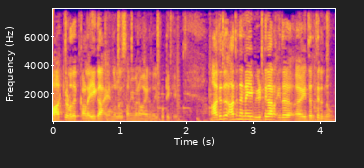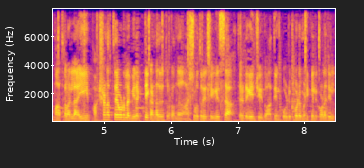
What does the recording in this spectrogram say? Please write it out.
ബാക്കിയുള്ളത് കളയുക എന്നുള്ള സമീപനമായിരുന്നു ഈ കുട്ടിക്ക്. ആദ്യം ആദ്യം തന്നെ ഈ വീട്ടുകാർ ഇത് എതിർത്തിരുന്നു. മാത്രമല്ല ഈ ഭക്ഷണത്തോടുള്ള വിരക്തി കണ്ടതിനെ തുടർന്ന് ആശുപത്രി ചികിത്സ തേടുകയും ചെയ്തു. ആദ്യം കോഴിക്കോട് മെഡിക്കൽ കോളേജിൽ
